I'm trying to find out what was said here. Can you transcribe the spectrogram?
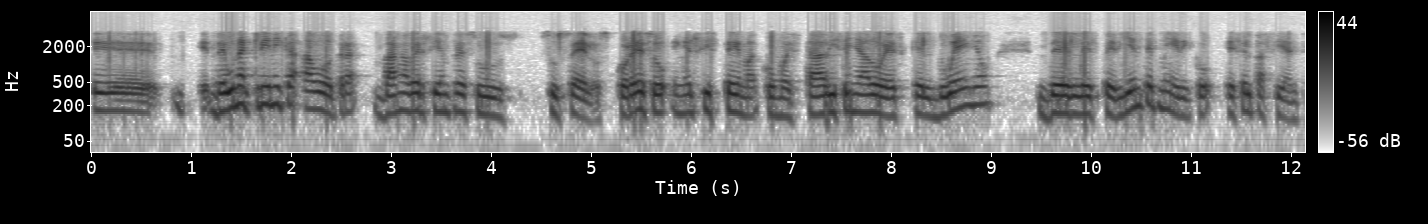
eh, de una clínica a otra van a ver siempre sus, sus celos. Por eso en el sistema, como está diseñado, es que el dueño del expediente médico es el paciente.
